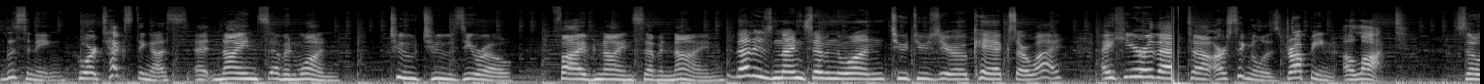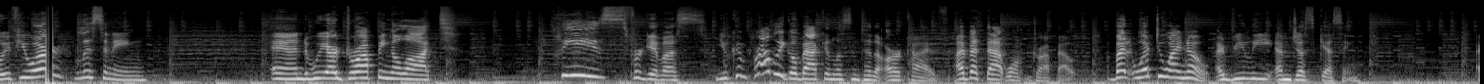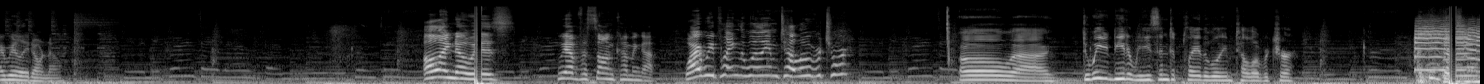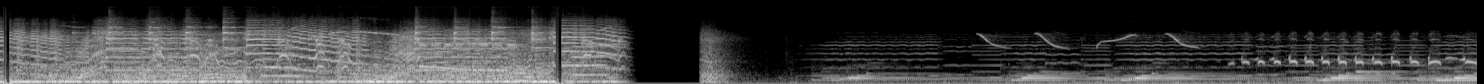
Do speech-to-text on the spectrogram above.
listening who are texting us at 971 220 5979. That is 971 220 KXRY. I hear that uh, our signal is dropping a lot. So if you are listening and we are dropping a lot, please forgive us. You can probably go back and listen to the archive. I bet that won't drop out. But what do I know? I really am just guessing. I really don't know. All I know is we have a song coming up. Why are we playing the William Tell Overture? Oh, uh, do we need a reason to play the William Tell Overture? It's a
